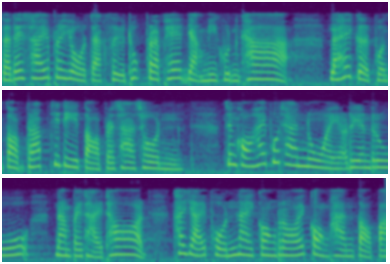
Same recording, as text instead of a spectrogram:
จะได้ใช้ประโยชน์จากสื่อทุกประเภทอย่างมีคุณค่า และให้เกิดผลตอบรับที่ดีต่อประชาชน จึงขอให้ผู้แทนหน่วยเรียนรู้นำไปถ่ายทอด ขยายผลในกองร้อยกองพันต่อไป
